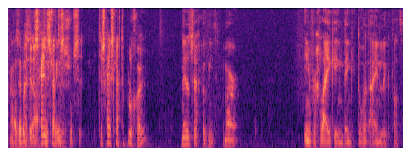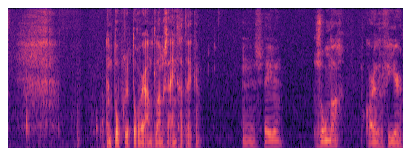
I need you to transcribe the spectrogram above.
Nou, ze maar het is, geen slechte, het is geen slechte ploeg, hoor. Nee, dat zeg ik ook niet. Maar in vergelijking denk ik toch uiteindelijk dat een topclub toch weer aan het langste eind gaat trekken. Uh, spelen zondag, kwart over vier.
